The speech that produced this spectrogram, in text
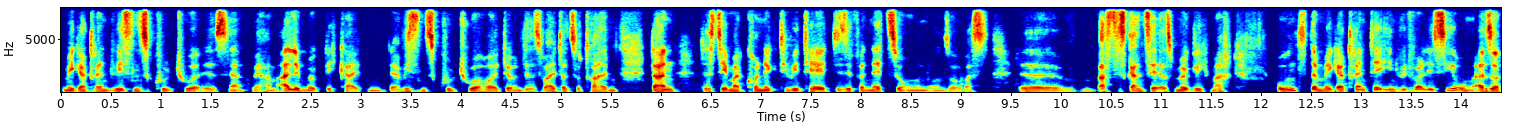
Megatrend Wissenskultur ist. Ja? Wir haben alle Möglichkeiten der Wissenskultur heute und das weiterzutreiben. Dann das Thema Konnektivität, diese Vernetzungen und so, was, äh, was das Ganze erst möglich macht und der Megatrend der Individualisierung. Also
